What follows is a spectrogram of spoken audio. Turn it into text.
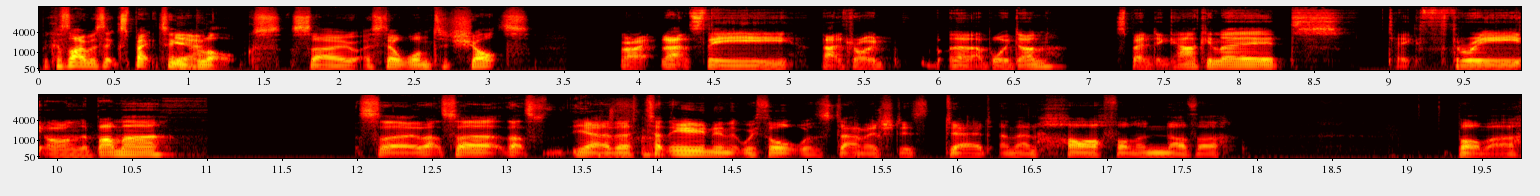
because I was expecting Yeah. blocks, so I still wanted shots. Right, that's the that droid uh, that boy done. Spending calculates. Take three on the bomber. So that's uh that's yeah, the Techno Union that we thought was damaged is dead, and then half on another bomber.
